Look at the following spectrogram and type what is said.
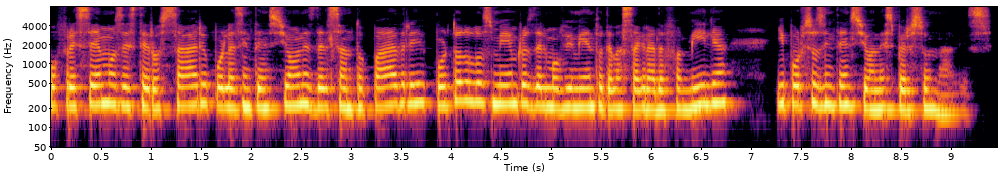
Ofrecemos este rosario por las intenciones del Santo Padre, por todos los miembros del movimiento de la Sagrada Familia y por sus intenciones personales.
